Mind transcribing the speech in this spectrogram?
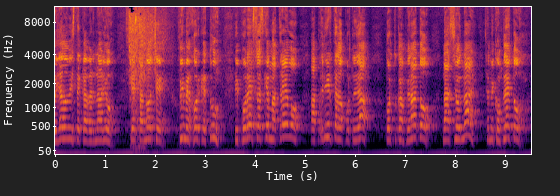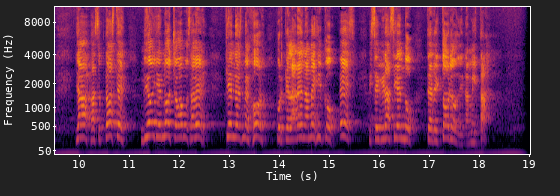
Pues ya lo viste, Cavernario, que esta noche fui mejor que tú. Y por eso es que me atrevo a pedirte la oportunidad por tu campeonato nacional semicompleto. Ya aceptaste. De hoy en ocho vamos a ver quién es mejor. Porque la Arena México es y seguirá siendo territorio dinamita.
